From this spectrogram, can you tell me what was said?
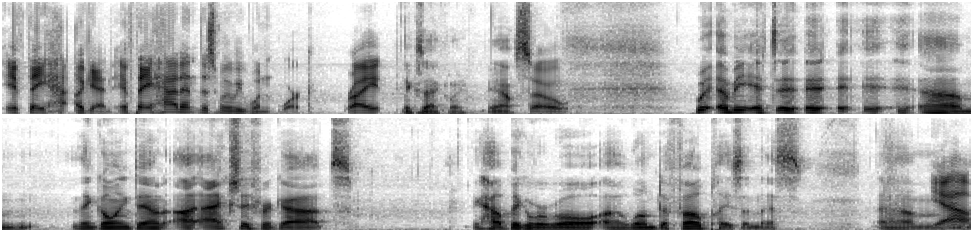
if they ha- again if they hadn't, this movie wouldn't work, right? Exactly. Yeah. So I mean, it's it, it, it, um. Then going down, I actually forgot how big of a role uh, Willem Dafoe plays in this. Um, yeah,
